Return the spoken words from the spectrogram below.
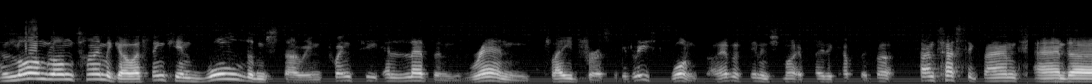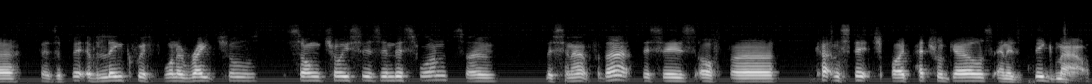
a long, long time ago, I think in Walthamstow in 2011, Ren played for us at least once. I have a feeling she might have played a couple of, but fantastic band. And uh, there's a bit of link with one of Rachel's song choices in this one, so listen out for that. This is off uh, Cut and Stitch by Petrol Girls and it's Big Mouth.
